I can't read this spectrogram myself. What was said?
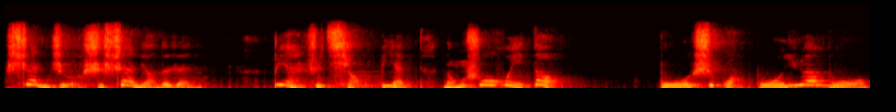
善者是善良的人，辩是巧辩，能说会道，博是广博渊博，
